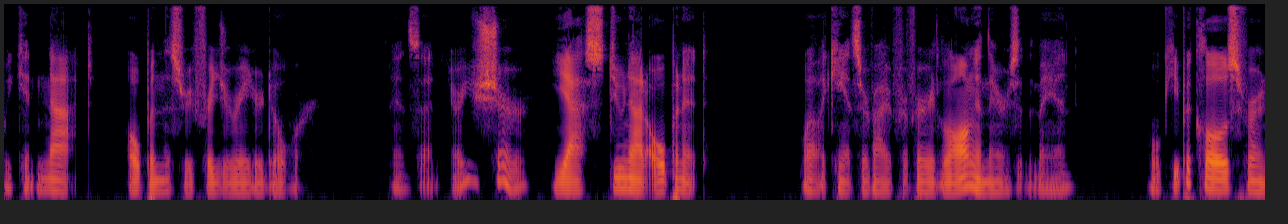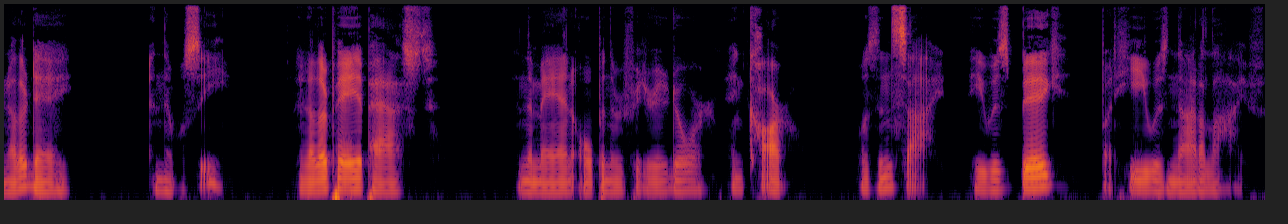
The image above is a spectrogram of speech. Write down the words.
We cannot open this refrigerator door. Man said, Are you sure? Yes, do not open it. Well, I can't survive for very long in there, said the man. We'll keep it closed for another day, and then we'll see. Another day had passed, and the man opened the refrigerator door, and Carl was inside. He was big, but he was not alive.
